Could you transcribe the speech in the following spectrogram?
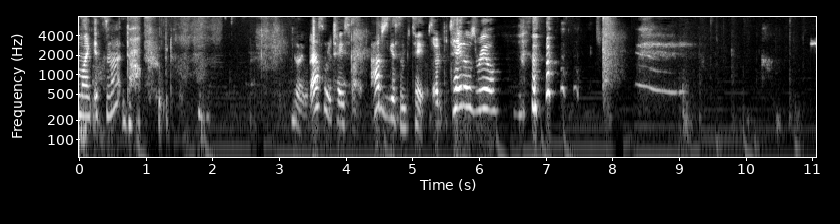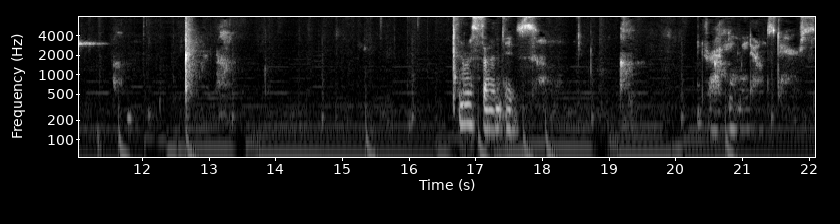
I'm like, it's not dog food. He's like, well, that's what it tastes like. I'll just get some potatoes. Are the potatoes real? My son is dragging me downstairs.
